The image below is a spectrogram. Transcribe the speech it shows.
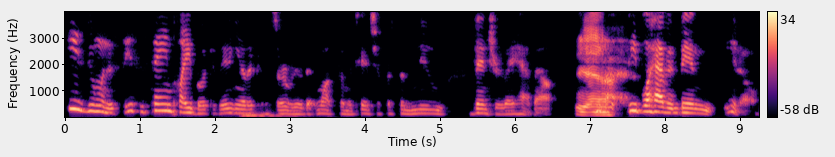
he's doing this, it's the same playbook as any other conservative that wants some attention for some new venture they have out. Yeah. People, people haven't been, you know,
